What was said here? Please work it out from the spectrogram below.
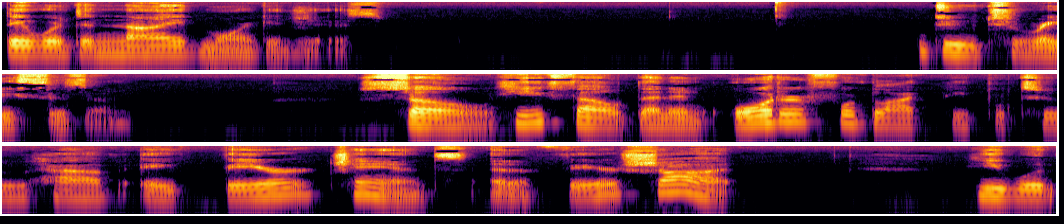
They were denied mortgages due to racism. So he felt that in order for black people to have a fair chance and a fair shot, he would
